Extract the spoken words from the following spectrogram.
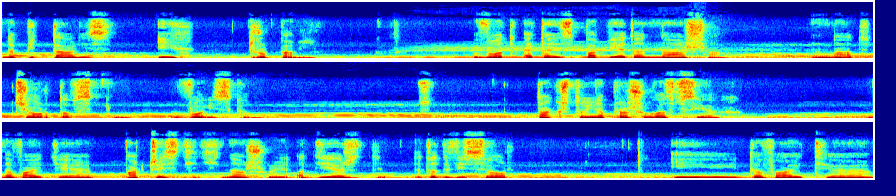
напитались их трупами. Вот это есть победа наша над чертовским войском. Так что я прошу вас всех, давайте почистить наши одежды, этот висор, и давайте,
